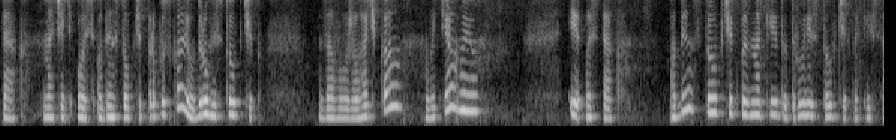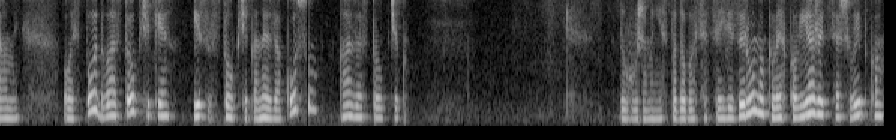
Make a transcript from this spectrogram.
Так, значить, ось один стовпчик пропускаю, у другий стовпчик завожу гачка, витягую. І ось так. Один стовпчик без накиду, другий стовпчик такий самий. Ось по два стовпчики із стовпчика. Не за косу, а за стовпчик. Дуже мені сподобався цей візерунок, легко в'яжеться, швидко.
